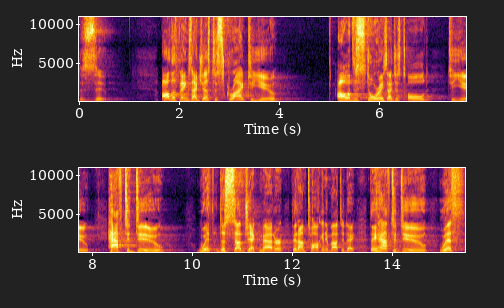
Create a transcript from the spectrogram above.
The zoo. All the things I just described to you, all of the stories I just told to you, have to do with the subject matter that I'm talking about today. They have to do with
